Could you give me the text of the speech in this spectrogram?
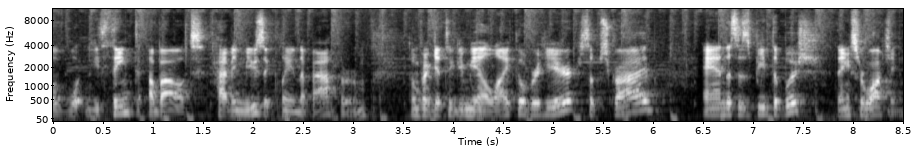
of what you think about having music play in the bathroom. Don't forget to give me a like over here, subscribe, and this is Beat the Bush. Thanks for watching.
